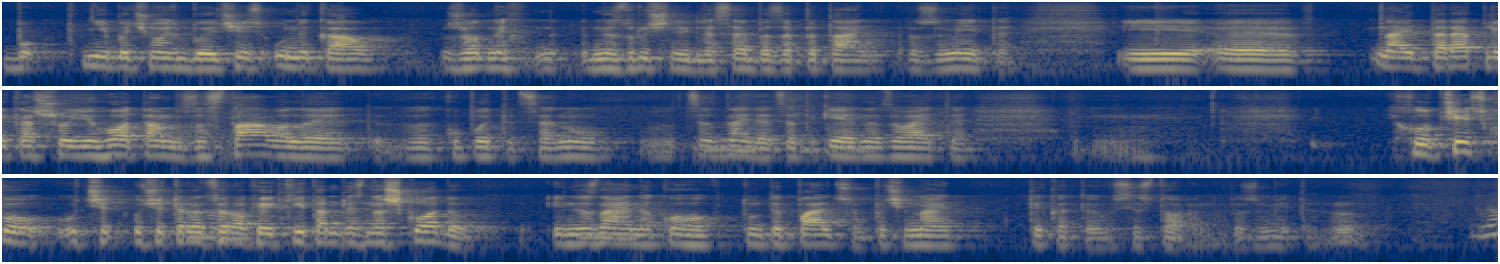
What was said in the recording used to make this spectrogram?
бо ніби чогось боячись, уникав жодних незручних для себе запитань, розумієте? І е, навіть та репліка, що його там заставили купити це, ну, це знаєте, це таке називаєте хлопчисько у 14 років, який там десь нашкодив і не знає на кого ткнути пальцем, починає тикати у всі сторони, розумієте? Ну, Ну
